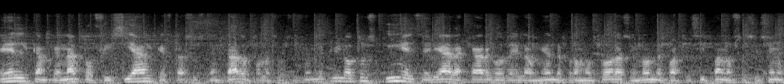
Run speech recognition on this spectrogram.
el campeonato oficial que está sustentado por la Asociación de Pilotos y el serial a cargo de la Unión de Promotoras en donde participan las asociaciones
